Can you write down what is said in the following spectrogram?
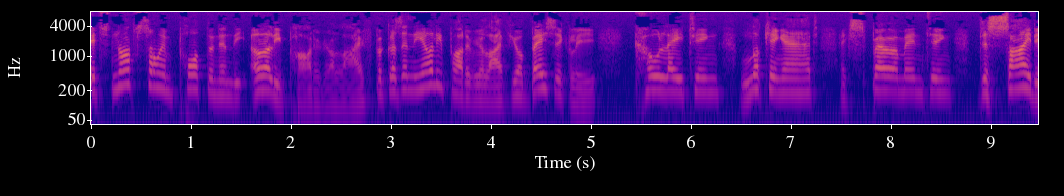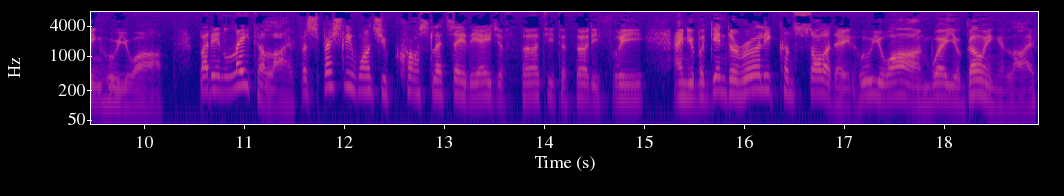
it's not so important in the early part of your life, because in the early part of your life, you're basically collating, looking at, experimenting, deciding who you are. But in later life, especially once you cross, let's say, the age of 30 to 33, and you begin to really consolidate who you are and where you're going in life,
